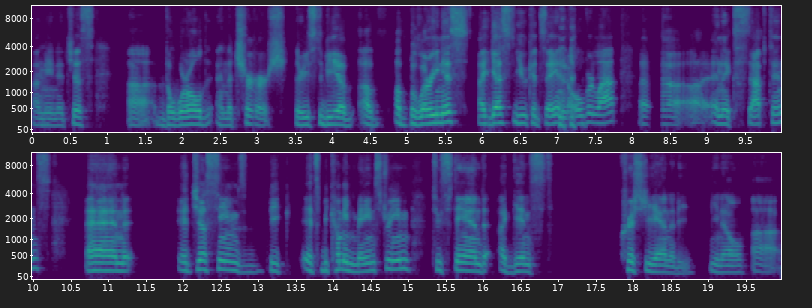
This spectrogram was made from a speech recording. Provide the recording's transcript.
I mean, it just, uh, the world and the church, there used to be a, a, a blurriness, I guess you could say, and an overlap, uh, uh, an acceptance and it just seems be, it's becoming mainstream to stand against Christianity, you know. Uh,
